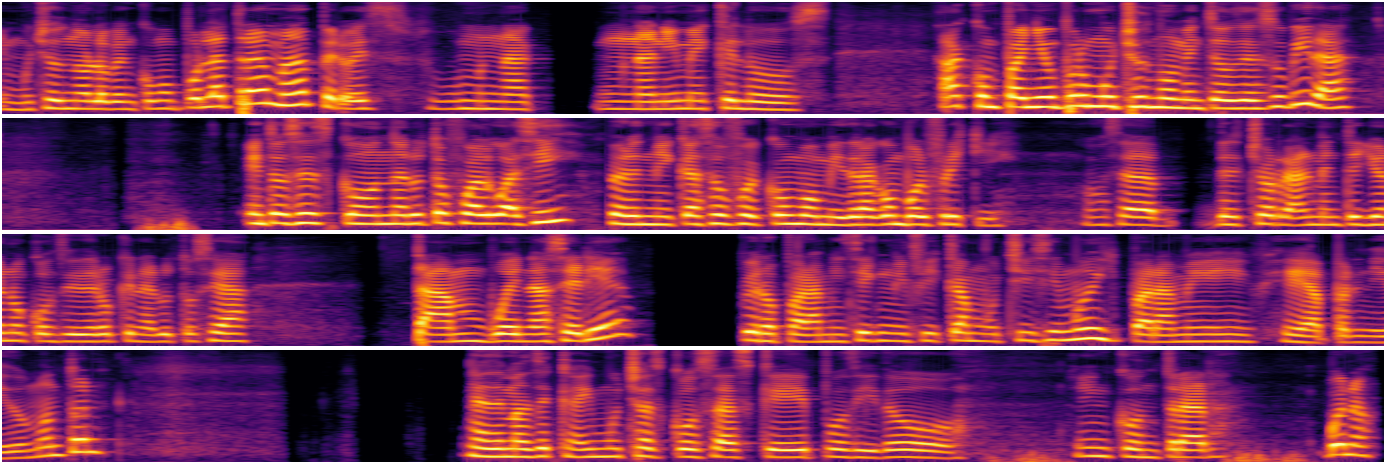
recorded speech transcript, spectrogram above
Y muchos no lo ven como por la trama, pero es un anime que los acompañó por muchos momentos de su vida. Entonces con Naruto fue algo así, pero en mi caso fue como mi Dragon Ball Freaky. O sea, de hecho realmente yo no considero que Naruto sea tan buena serie, pero para mí significa muchísimo y para mí he aprendido un montón. Además de que hay muchas cosas que he podido encontrar. Bueno,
